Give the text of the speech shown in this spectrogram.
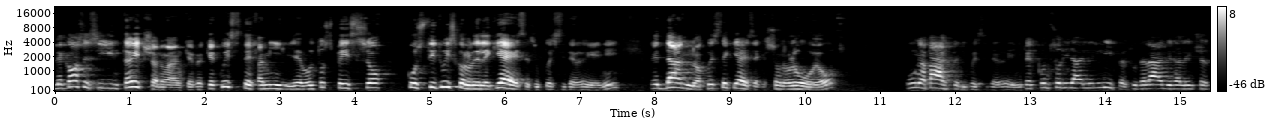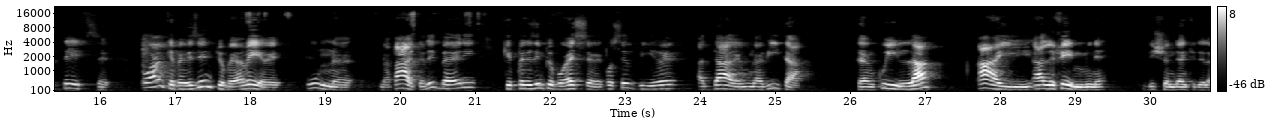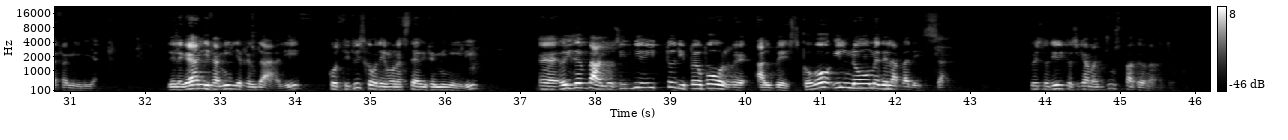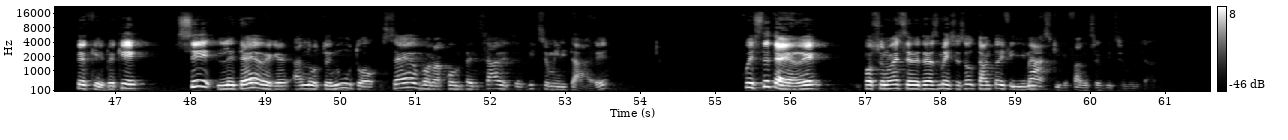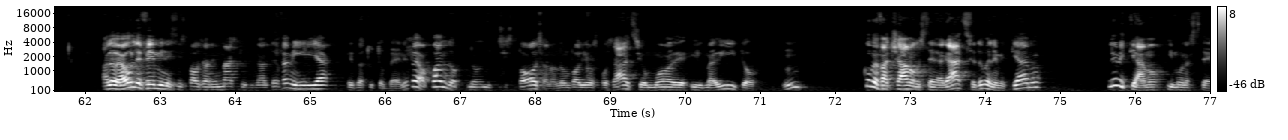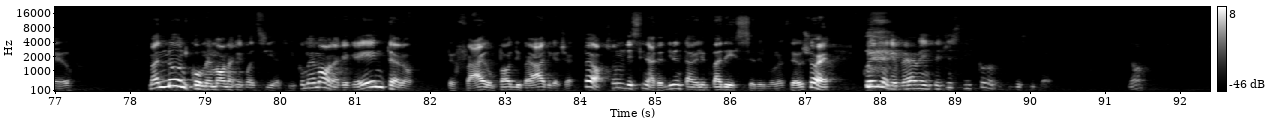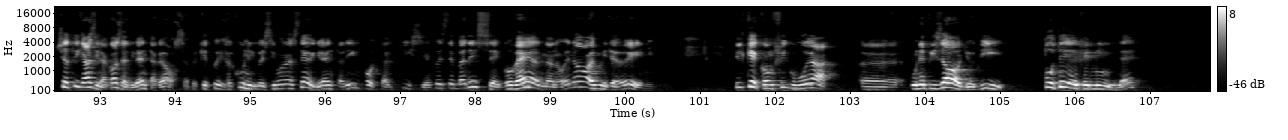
le cose si intrecciano anche perché queste famiglie molto spesso costituiscono delle chiese su questi terreni e danno a queste chiese che sono loro una parte di questi terreni per consolidarli lì, per tutelarli dalle incertezze o anche per esempio per avere un, una parte dei beni che per esempio può, essere, può servire a dare una vita tranquilla ai, alle femmine discendenti della famiglia. Delle grandi famiglie feudali costituiscono dei monasteri femminili, eh, riservandosi il diritto di proporre al vescovo il nome della badessa. Questo diritto si chiama gius patronato. Perché? Perché se le terre che hanno ottenuto servono a compensare il servizio militare, queste terre possono essere trasmesse soltanto ai figli maschi che fanno il servizio militare. Allora o le femmine si sposano il maschio di un'altra famiglia e va tutto bene, però quando non si sposano, non vogliono sposarsi o muore il marito, hm? come facciamo queste ragazze? Dove le mettiamo? Le mettiamo in monastero, ma non come monache qualsiasi, come monache che entrano per fare un po' di pratica, cioè, però sono destinate a diventare le badesse del monastero, cioè quelle che veramente gestiscono tutti questi beni. no? In certi casi la cosa diventa grossa perché que- alcuni di questi monasteri diventano importantissimi e queste badesse governano enormi terreni, il che configura eh, un episodio di potere femminile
